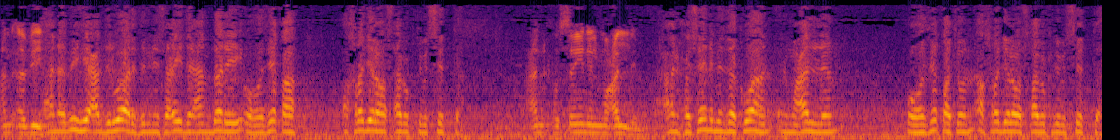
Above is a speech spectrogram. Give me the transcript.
عن أبيه. عن أبيه عبد الوارث بن سعيد العنبري وهو ثقة أخرج له أصحاب الكتب الستة. عن حسين المعلم. عن حسين بن ذكوان المعلم وهو ثقة أخرج له أصحاب الكتب الستة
